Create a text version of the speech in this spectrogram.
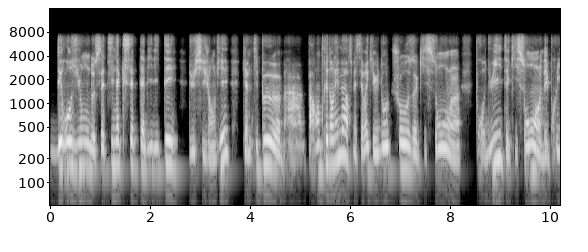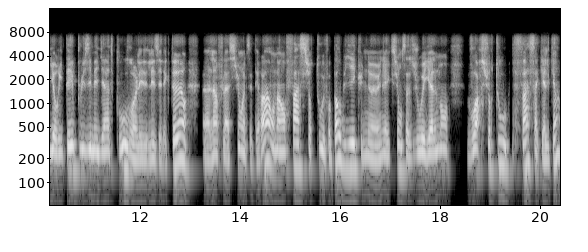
d'érosion de cette inacceptabilité du 6 janvier, qui est un petit peu, euh, bah, pas rentré dans les mœurs, mais c'est vrai qu'il y a eu d'autres choses qui sont euh, produites et qui sont des priorités plus immédiates pour les, électeurs, euh, l'inflation, etc. On a en face surtout, il ne faut pas oublier qu'une élection, ça se joue également, voire surtout face à quelqu'un.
